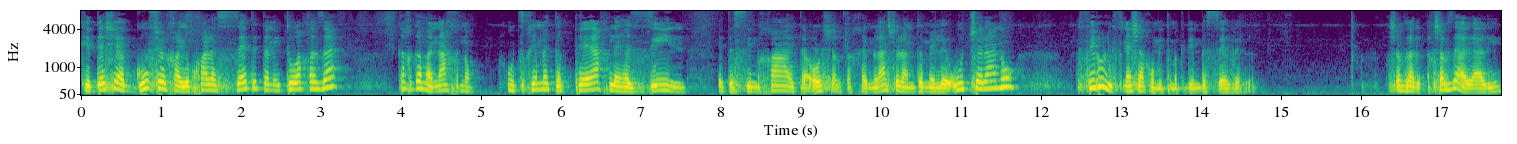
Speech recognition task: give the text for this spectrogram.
כדי שהגוף שלך יוכל לשאת את הניתוח הזה, כך גם אנחנו. אנחנו צריכים לטפח, להזין את השמחה, את האושר, את החמלה שלנו, את המלאות שלנו, אפילו לפני שאנחנו מתמקדים בסבל. עכשיו, עכשיו זה עלה לי,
